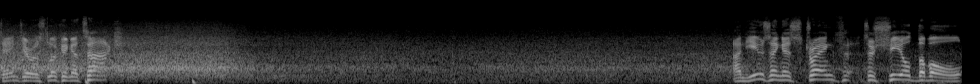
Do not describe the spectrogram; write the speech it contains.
Dangerous looking attack. And using his strength to shield the ball.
